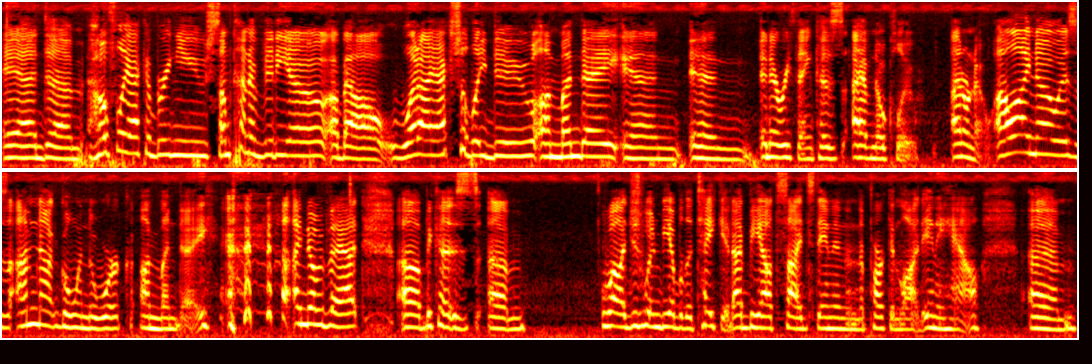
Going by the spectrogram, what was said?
and um, hopefully i can bring you some kind of video about what i actually do on monday and and and everything because i have no clue. I don't know. All i know is, is i'm not going to work on monday. I know that uh, because um, well i just wouldn't be able to take it. I'd be outside standing in the parking lot anyhow. Um,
